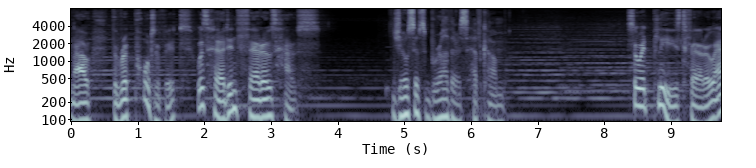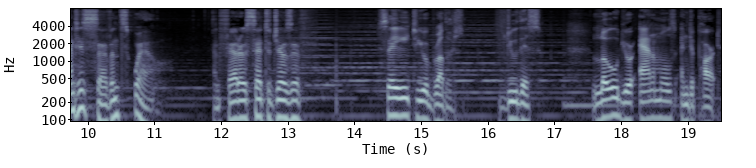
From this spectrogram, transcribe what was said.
Now, the report of it was heard in Pharaoh's house. Joseph's brothers have come. So it pleased Pharaoh and his servants well. And Pharaoh said to Joseph, Say to your brothers, Do this load your animals and depart.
